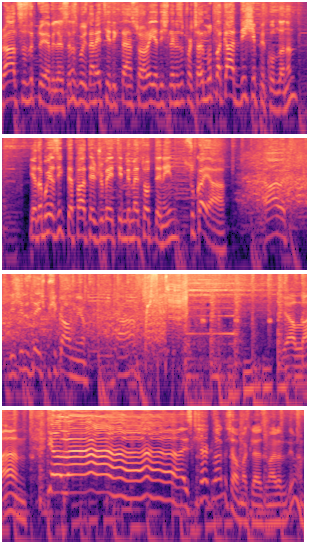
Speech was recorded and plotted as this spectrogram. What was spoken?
rahatsızlık duyabilirsiniz. Bu yüzden et yedikten sonra ya dişlerinizi fırçalayın. Mutlaka diş ipi kullanın. Ya da bu yaz ilk defa tecrübe ettiğim bir metot deneyin. Su kayağı. Aa, evet. Dişinizde hiçbir şey kalmıyor. Aha. Yalan. Yalan. Eski şarkılar da çalmak lazım arada değil mi?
